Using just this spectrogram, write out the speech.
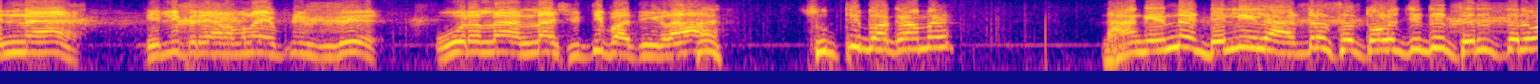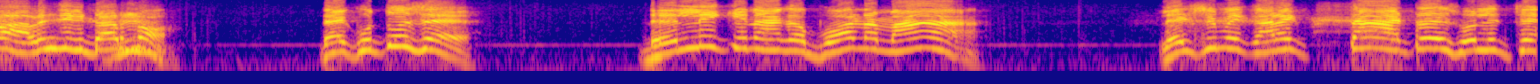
என்ன? டெல்லி பிரயாணம்லாம் எப்படி இருக்குது? ஊரெல்லாம் எல்லாம் சுத்தி பாத்தீங்களா சுத்தி பார்க்காம? நாங்க என்ன டெல்லியில அட்ரஸ் தொலைச்சிட்டு தெரு தெருவா அலைஞ்சுக்கிட்டா இருந்தோம் டேய் குத்தூசு. டெல்லிக்கு நாங்க போனோமா? லட்சுமி கரெக்டா அட்ரஸ் சொல்லிச்சு.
